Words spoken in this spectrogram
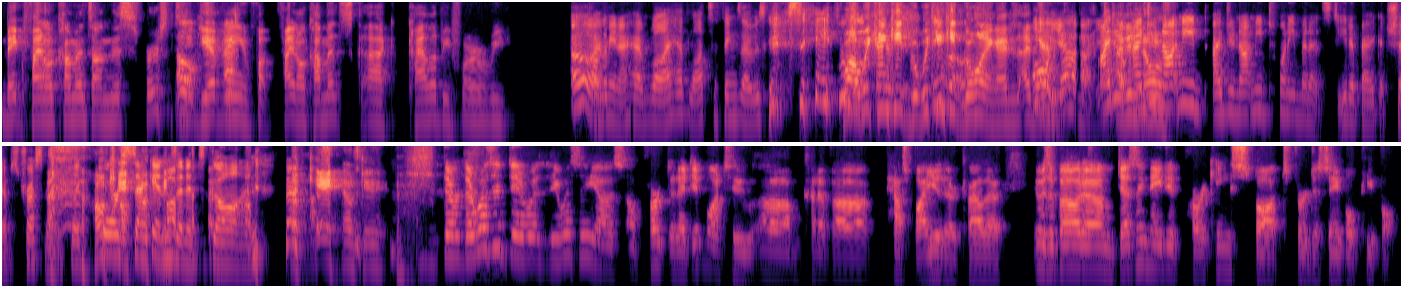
make final comments on this first. Oh, do you have any uh, final comments, uh, Kyla, before we Oh, I mean, I had well, I had lots of things I was going to say. Well, we can keep we can keep going. I just, I oh yeah, yeah. I don't. I, I do if... not need. I do not need twenty minutes to eat a bag of chips. Trust me, it's like four seconds and it's gone. okay, okay. There, there was a there was there was a, uh, a part that I did want to um kind of uh pass by you there, Kyla. It was about um designated parking spots for disabled people.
